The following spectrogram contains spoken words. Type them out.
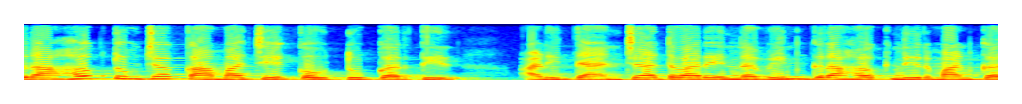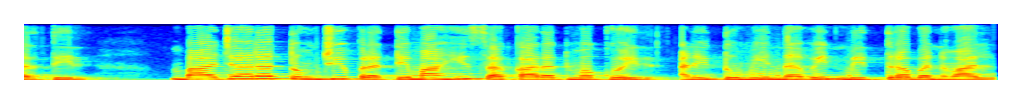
ग्राहक तुमच्या कामाचे कौतुक करतील आणि त्यांच्याद्वारे नवीन ग्राहक निर्माण करतील. बाजारात तुमची प्रतिमाही सकारात्मक होईल आणि तुम्ही नवीन मित्र बनवाल.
